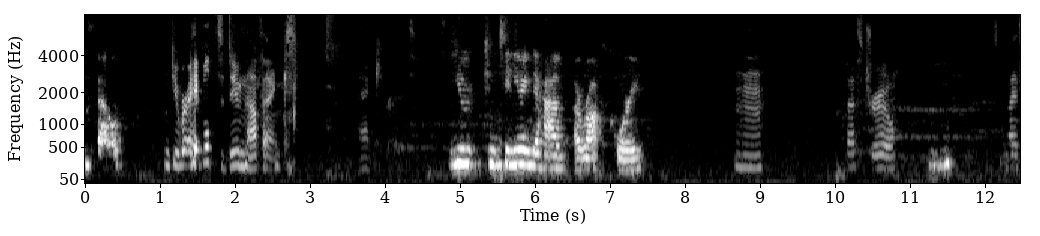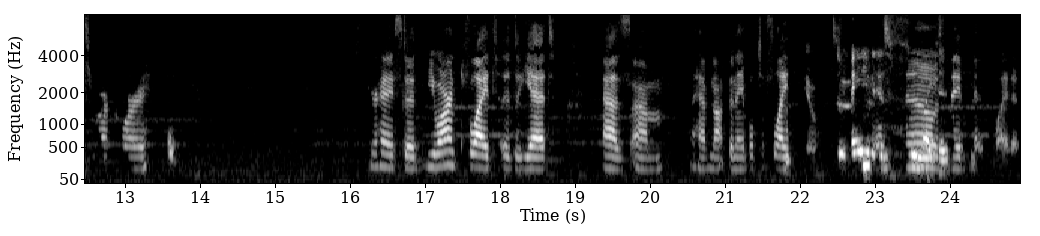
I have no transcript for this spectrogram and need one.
So You were able to do nothing. Accurate. you're continuing to have a rock quarry. hmm That's true. Mm-hmm. It's a nice rock quarry. You're hasted. You aren't flighted yet, as um, I have not been able to flight you. So Maine is No, flighted. made mid flighted.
